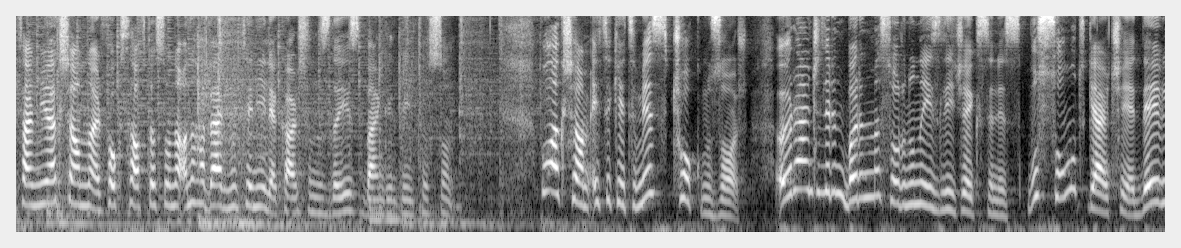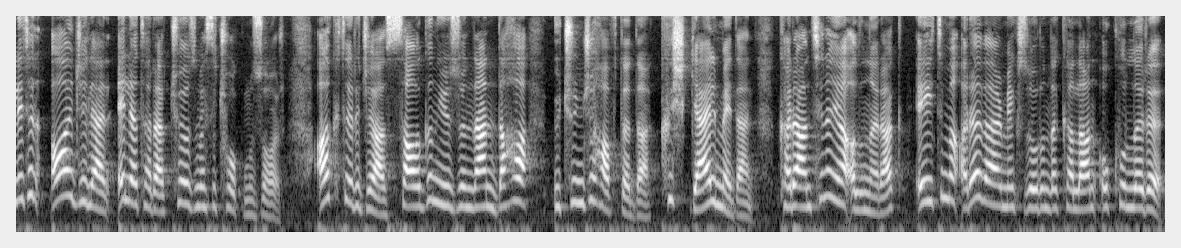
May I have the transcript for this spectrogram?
Efendim iyi akşamlar. Fox hafta sonu ana haber bülteniyle karşınızdayız. Ben Gülbin Tosun. Bu akşam etiketimiz çok mu zor? Öğrencilerin barınma sorununu izleyeceksiniz. Bu somut gerçeğe devletin acilen el atarak çözmesi çok mu zor? Aktaracağız salgın yüzünden daha 3. haftada kış gelmeden karantinaya alınarak eğitime ara vermek zorunda kalan okulları.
